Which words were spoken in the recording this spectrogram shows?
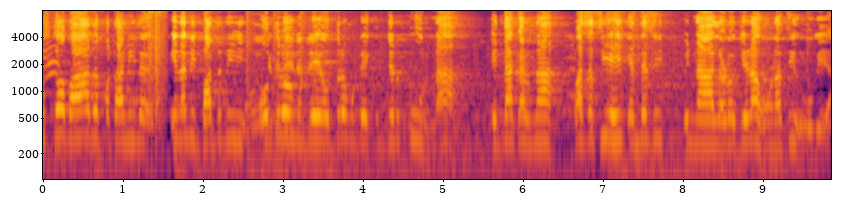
ਉਸ ਤੋਂ ਬਾਅਦ ਪਤਾ ਨਹੀਂ ਲ- ਇਹਨਾਂ ਦੀ ਵੱਧਦੀ ਉਧਰੋਂ ਮੁੰਡੇ ਉਧਰੋਂ ਮੁੰਡੇ ਇੱਕ ਦੂਜੇ ਨੂੰ ਘੂਰਨਾ ਇਦਾਂ ਕਰਨਾ ਬਸ ਅਸੀਂ ਇਹੀ ਕਹਿੰਦੇ ਸੀ ਵੀ ਨਾ ਲੜੋ ਜਿਹੜਾ ਹੋਣਾ ਸੀ ਹੋ ਗਿਆ।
